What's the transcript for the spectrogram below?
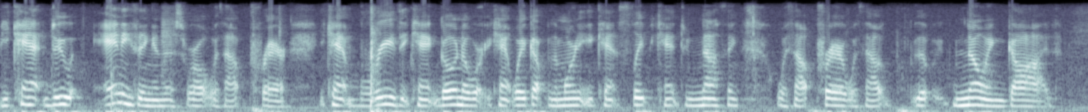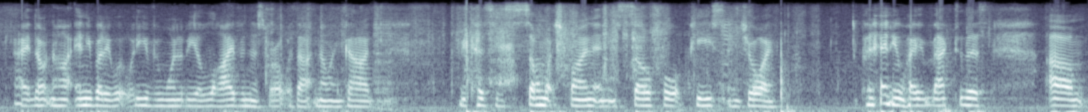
you can't do anything in this world without prayer. You can't breathe. You can't go nowhere. You can't wake up in the morning. You can't sleep. You can't do nothing without prayer, without knowing God. I don't know how anybody would, even want to be alive in this world without knowing God because He's so much fun and He's so full of peace and joy. But anyway, back to this. Um,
